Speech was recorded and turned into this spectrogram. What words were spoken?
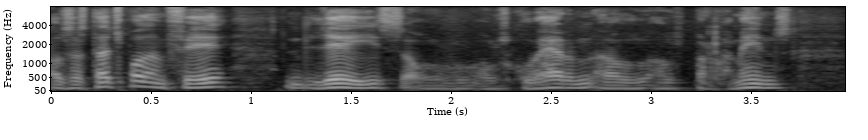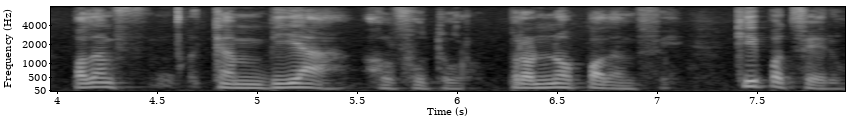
Els estats poden fer lleis, el, els governs, el, els parlaments, poden canviar el futur, però no poden fer. Qui pot fer-ho?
